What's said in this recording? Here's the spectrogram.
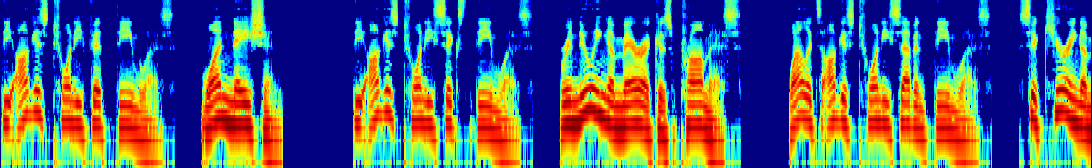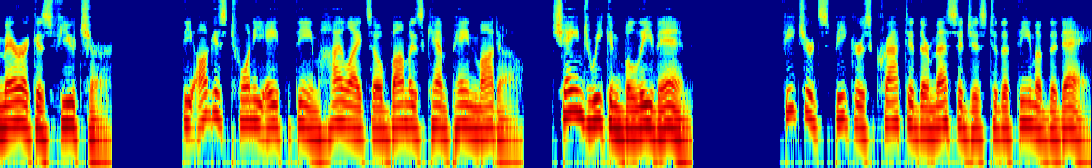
The August 25 theme was, One Nation. The August 26 theme was, Renewing America's Promise, while its August 27 theme was, Securing America's Future. The August 28 theme highlights Obama's campaign motto, Change We Can Believe In. Featured speakers crafted their messages to the theme of the day.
